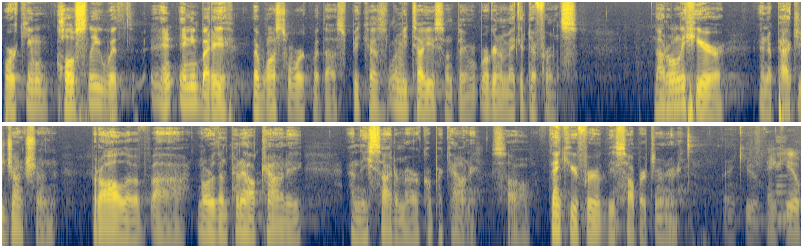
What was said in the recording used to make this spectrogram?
working closely with anybody that wants to work with us, because let me tell you something, we're going to make a difference. Not only here in Apache Junction, but all of uh, northern Pinal County and the east side of Maricopa County. So thank you for this opportunity. Thank you. Thank you.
